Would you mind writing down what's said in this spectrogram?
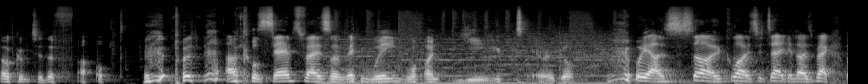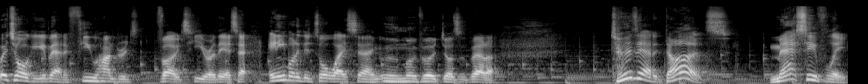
welcome to the fold. Put Uncle Sam's face on me. We want you, Terrigal. We are so close to taking those back. We're talking about a few hundred votes here or there. So anybody that's always saying, oh, my vote doesn't matter, turns out it does massively,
